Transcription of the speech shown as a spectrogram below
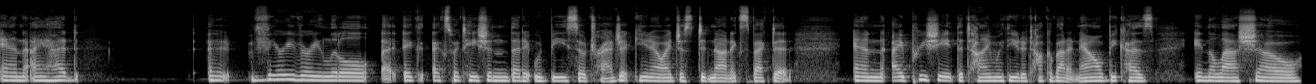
And I had a very very little uh, ex- expectation that it would be so tragic you know i just did not expect it and i appreciate the time with you to talk about it now because in the last show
